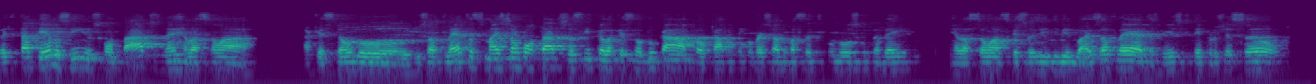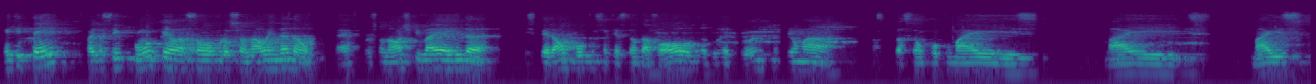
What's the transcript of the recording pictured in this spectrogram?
A gente está tendo, sim, os contatos, né, em relação a, a questão do, dos atletas, mas são contatos assim pela questão do CAPA. O CAPA tem conversado bastante conosco também em relação às questões individuais dos atletas, mesmo que tem projeção. A gente tem, mas assim, com relação ao profissional ainda não. Né? O profissional acho que vai ainda esperar um pouco essa questão da volta, do retorno, para ter uma, uma, situação um pouco mais, mais, mais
